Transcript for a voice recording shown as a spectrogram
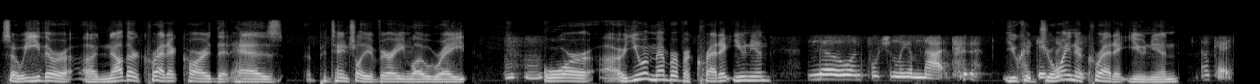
So either another credit card that has potentially a very low rate, Mm-hmm. or are you a member of a credit union? No, unfortunately, I'm not. You could join a credit union okay.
